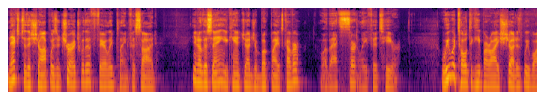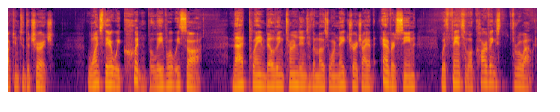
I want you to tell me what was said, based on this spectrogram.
Next to the shop was a church with a fairly plain facade. You know the saying, you can't judge a book by its cover? Well, that certainly fits here. We were told to keep our eyes shut as we walked into the church. Once there, we couldn't believe what we saw. That plain building turned into the most ornate church I have ever seen, with fanciful carvings throughout.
